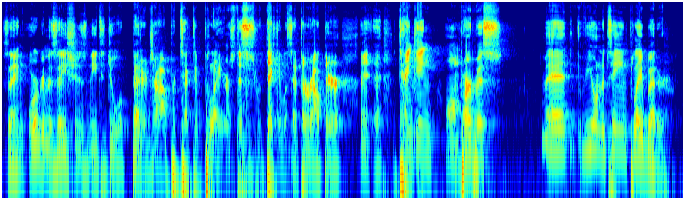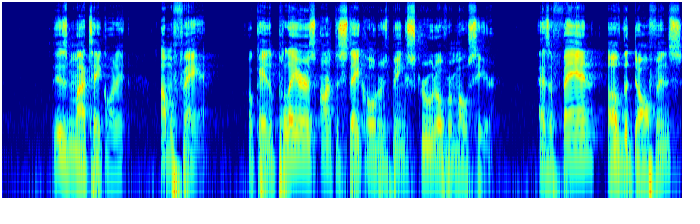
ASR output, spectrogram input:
saying organizations need to do a better job protecting players. This is ridiculous that they're out there uh, tanking on purpose. Man, if you're on the team, play better. This is my take on it. I'm a fan. Okay, the players aren't the stakeholders being screwed over most here. As a fan of the Dolphins,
